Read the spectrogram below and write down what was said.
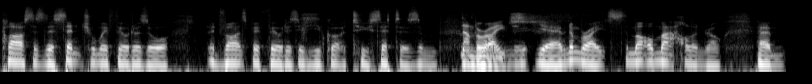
class as the central midfielders or advanced midfielders, if you've got two sitters and Number eights. yeah, number eights, the or Matt Holland role. Um,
